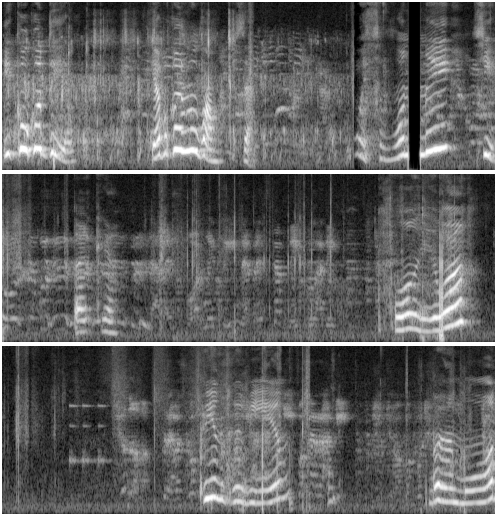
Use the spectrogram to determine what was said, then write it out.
і крокодил. Я покажу вам все. Ось вони всі таке. Горила. Пінгвін. Бегемот.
